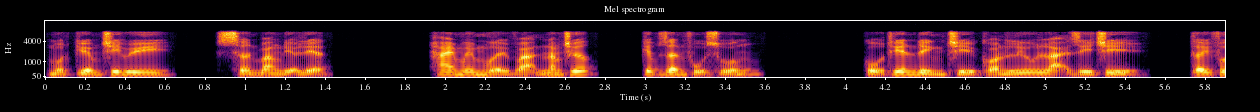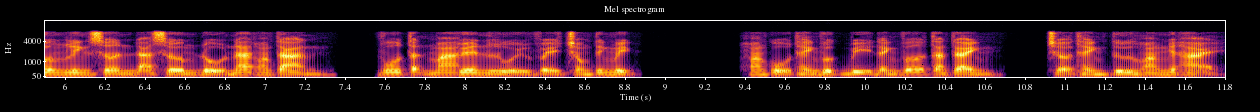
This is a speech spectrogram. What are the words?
Một kiếm chi uy, sơn băng địa liệt. Hai mươi mười vạn năm trước, kiếp dân phủ xuống. Cổ thiên đình chỉ còn lưu lại di chỉ, tây phương linh sơn đã sớm đổ nát hoang tàn, vô tận ma huyên lùi về trong tĩnh mịch. Hoang cổ thánh vực bị đánh vỡ tan cảnh, trở thành tứ hoang nhất hải.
